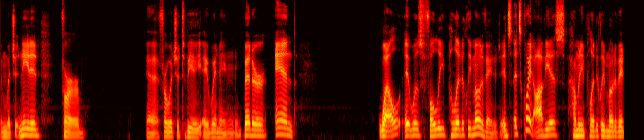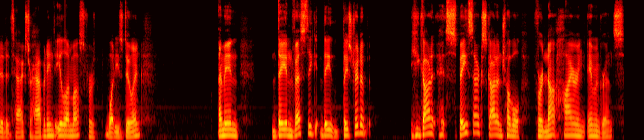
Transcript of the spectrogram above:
in which it needed for uh, for which it to be a winning bidder and well it was fully politically motivated. It's it's quite obvious how many politically motivated attacks are happening to Elon Musk for what he's doing. I mean they investigate they they straight up he got it SpaceX got in trouble for not hiring immigrants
